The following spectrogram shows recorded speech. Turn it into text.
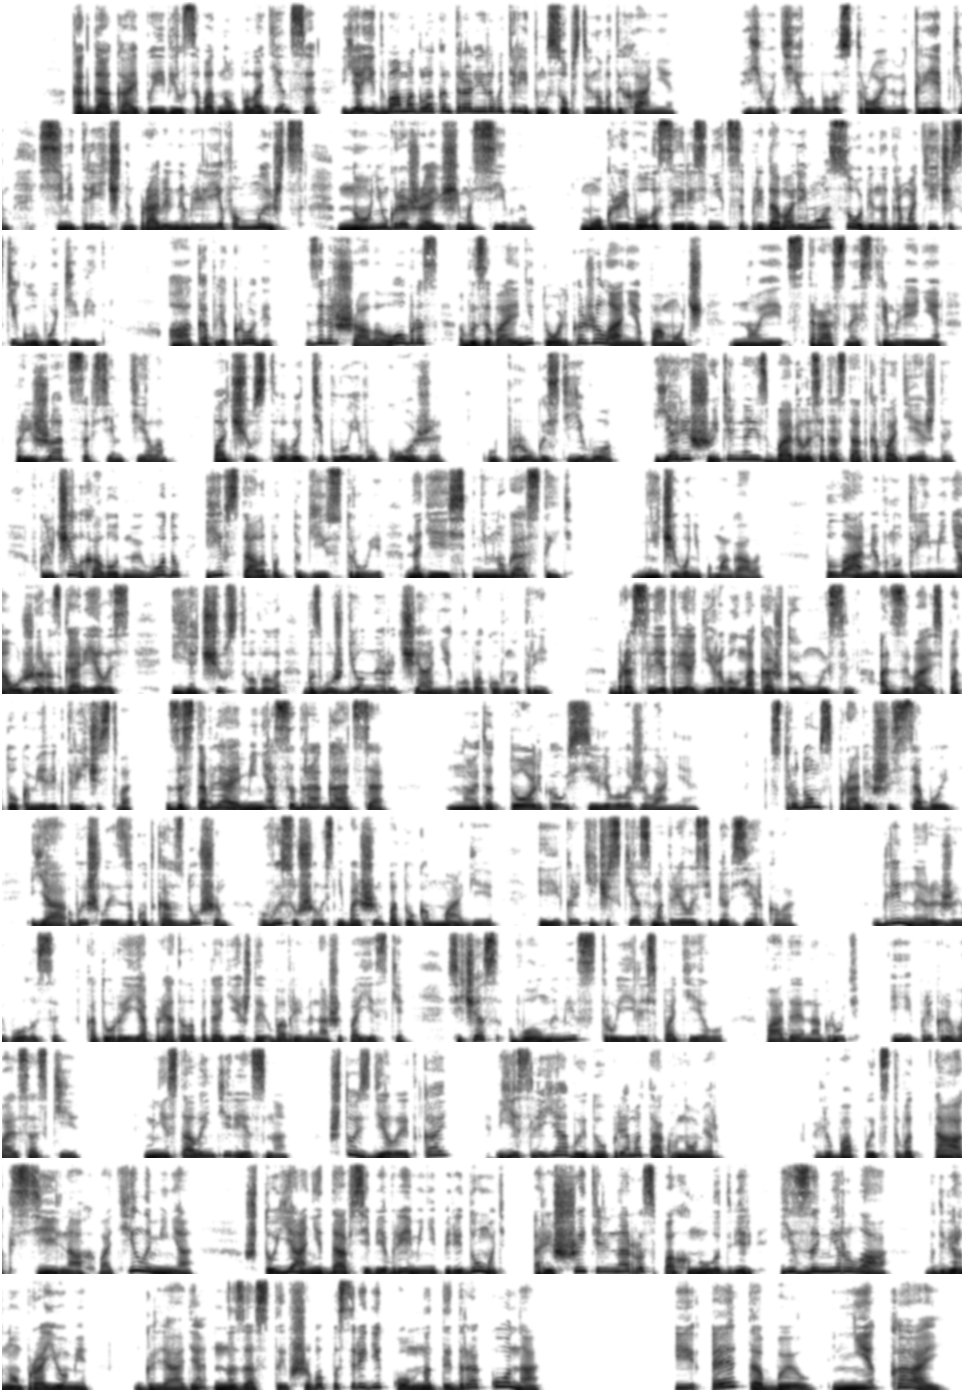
Когда Кай появился в одном полотенце, я едва могла контролировать ритм собственного дыхания. Его тело было стройным и крепким, с симметричным, правильным рельефом мышц, но не угрожающе массивным. Мокрые волосы и ресницы придавали ему особенно драматический глубокий вид, а капля крови завершала образ, вызывая не только желание помочь, но и страстное стремление прижаться всем телом, почувствовать тепло его кожи, упругость его я решительно избавилась от остатков одежды, включила холодную воду и встала под тугие струи, надеясь немного остыть. Ничего не помогало. Пламя внутри меня уже разгорелось, и я чувствовала возбужденное рычание глубоко внутри. Браслет реагировал на каждую мысль, отзываясь потоками электричества, заставляя меня содрогаться, но это только усиливало желание. С трудом справившись с собой, я вышла из закутка с душем, высушилась небольшим потоком магии и критически осмотрела себя в зеркало. Длинные рыжие волосы, которые я прятала под одеждой во время нашей поездки, сейчас волнами струились по телу, падая на грудь и прикрывая соски. Мне стало интересно, что сделает Кай, если я выйду прямо так в номер. Любопытство так сильно охватило меня, что я, не дав себе времени передумать, решительно распахнула дверь и замерла в дверном проеме, глядя на застывшего посреди комнаты дракона. И это был не Кай.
